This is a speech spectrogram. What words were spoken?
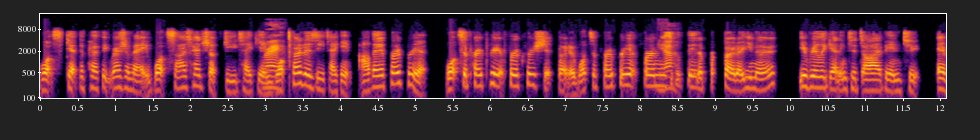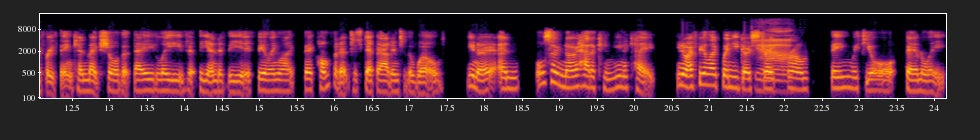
What's get the perfect resume? What size headshots do you take in? Right. What photos are you taking? Are they appropriate? What's appropriate for a cruise ship photo? What's appropriate for a Yeah. musical theater pr- photo? You know, you're really getting to dive into everything and make sure that they leave at the end of the year feeling like they're confident to step out into the world, you know, and also know how to communicate. You know, I feel like when you go straight Yeah. from being with your family,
